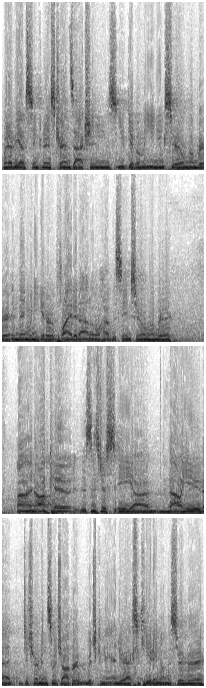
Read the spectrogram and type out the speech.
Whenever you have synchronous transactions, you give them a unique serial number, and then when you get a reply to that, it'll have the same serial number. Uh, an opcode, this is just a uh, value that determines which, which command you're executing on the server.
